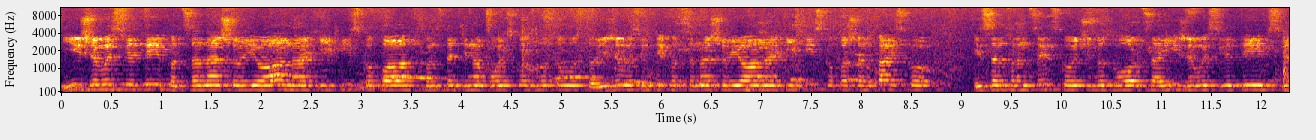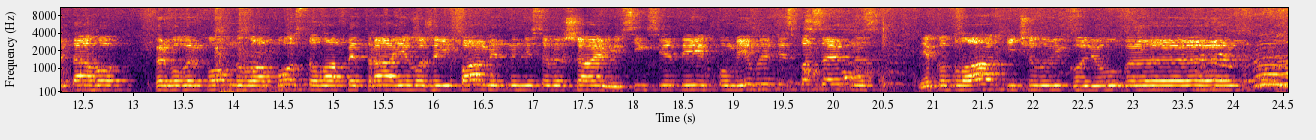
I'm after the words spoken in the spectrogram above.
і живи святих Отця нашого Іоанна, архієпіскопа Константинопольського Златоуста, і живи святих Отця нашого Іоанна, архієпіскопа Шанхайського і Сан-Франциського чудотворця, і живи святих святого первоверховного апостола Петра, його же і пам'ять нині совершаємо, і всіх святих помилуйте, спасет нас, як облах і чоловіколюбець.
